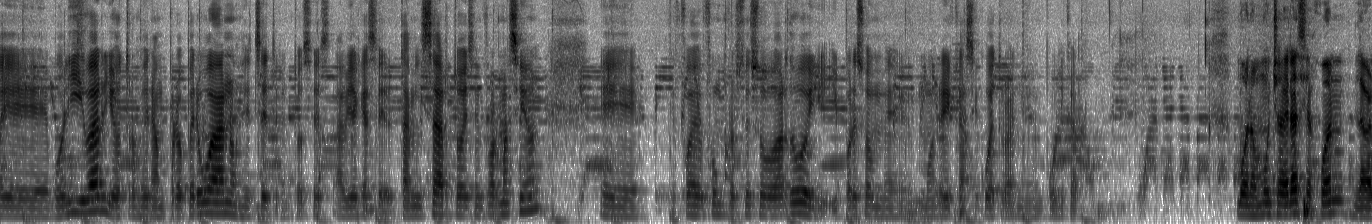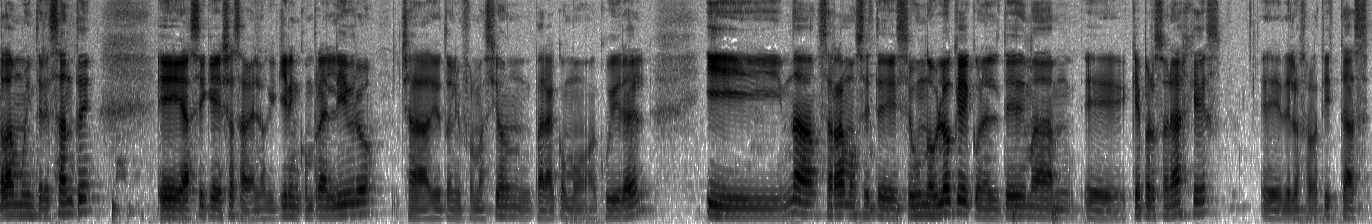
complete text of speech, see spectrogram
eh, Bolívar y otros eran pro peruanos, etc. Entonces había que hacer, tamizar toda esa información. Eh, fue, fue un proceso arduo y, y por eso me moré casi cuatro años en publicarlo. Bueno, muchas gracias Juan, la verdad muy interesante. Eh, así que ya saben, los que quieren comprar el libro, ya dio toda la información para cómo acudir a él. Y nada, cerramos este segundo bloque con el tema eh, ¿Qué personajes? eh, de los artistas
